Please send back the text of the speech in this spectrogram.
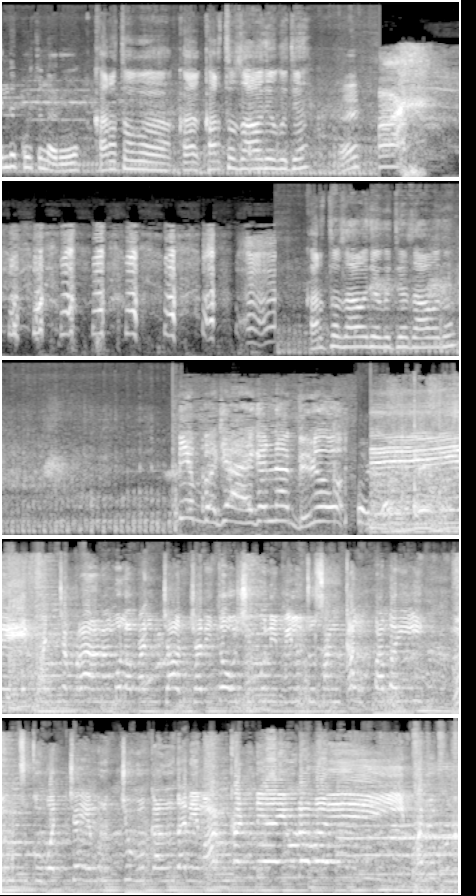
ఎందుకు కూర్చున్నారు? కర్రతో క- కర్రతో చావదే కూతే ఆ? కర్రతో చావదే కూతే చావదు పంచ ప్రాణముల పంచాక్షరితో శివుని పిలుచు సంకల్పమై ముంచుకు వచ్చే మృత్యువు కందని మార్కండేయుడవై పరుగులు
